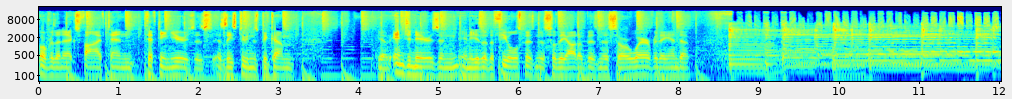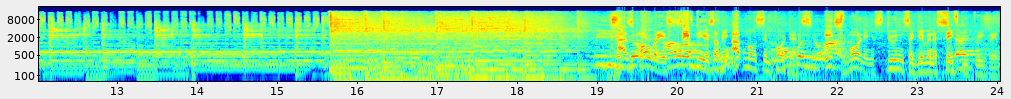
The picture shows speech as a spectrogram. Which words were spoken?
over the next 5, 10, 15 years as, as these students become you know, engineers in, in either the fuels business or the auto business or wherever they end up. As always, safety is of the utmost importance. Each morning, students are given a safety briefing.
